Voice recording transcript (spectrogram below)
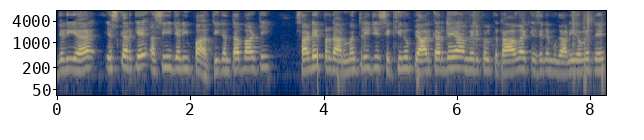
ਜਿਹੜੀ ਹੈ, ਇਸ ਕਰਕੇ ਅਸੀਂ ਜਿਹੜੀ ਭਾਰਤੀ ਜਨਤਾ ਪਾਰਟੀ, ਸਾਡੇ ਪ੍ਰਧਾਨ ਮੰਤਰੀ ਜੀ ਸਿੱਖੀ ਨੂੰ ਪਿਆਰ ਕਰਦੇ ਆ, ਮੇਰੇ ਕੋਲ ਕਿਤਾਬ ਹੈ, ਕਿਸੇ ਨੇ ਮੰਗਾਣੀ ਹੋਵੇ ਤੇ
